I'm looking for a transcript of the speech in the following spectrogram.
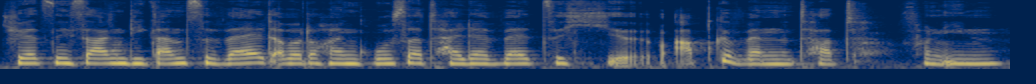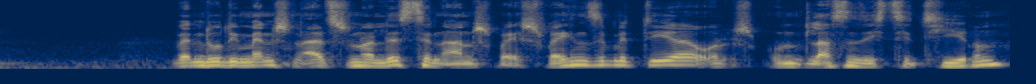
ich will jetzt nicht sagen die ganze Welt, aber doch ein großer Teil der Welt sich äh, abgewendet hat von ihnen. Wenn du die Menschen als Journalistin ansprichst, sprechen sie mit dir und, und lassen sich zitieren?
